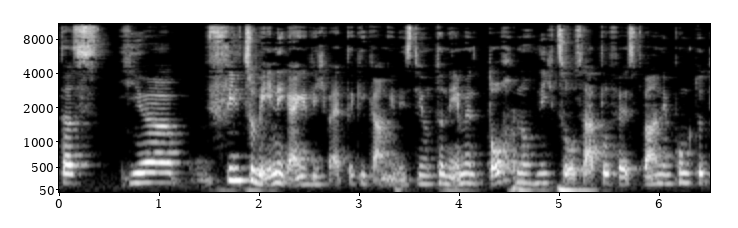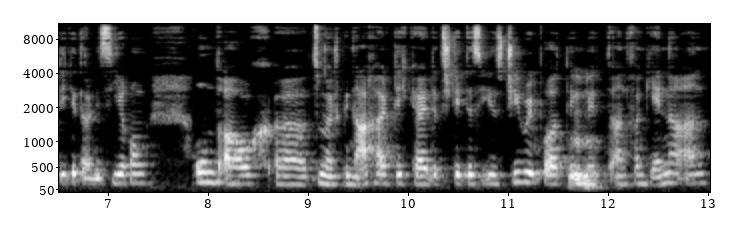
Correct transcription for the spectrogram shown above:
dass hier viel zu wenig eigentlich weitergegangen ist. Die Unternehmen doch noch nicht so sattelfest waren in puncto Digitalisierung und auch äh, zum Beispiel Nachhaltigkeit. Jetzt steht das ESG-Reporting mhm. mit Anfang Jänner an.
